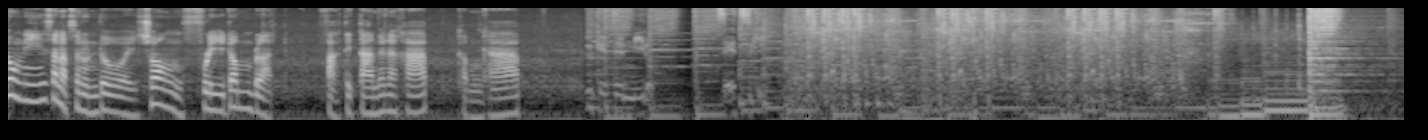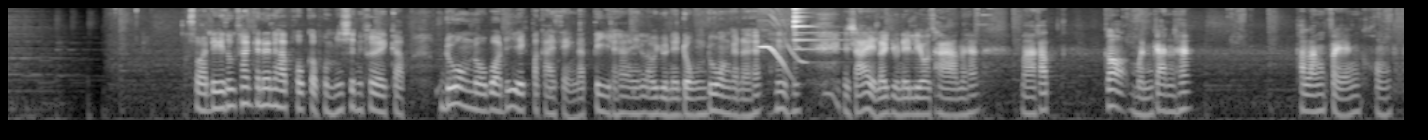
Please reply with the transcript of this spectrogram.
ช่วงนี้สนับสนุนโดยช่อง Freedom Blood ฝากติดตามด้วยนะครับ ขอบคุณครับสวัสดีทุกท่านกันด้วยนะครับ พบกับผมมิเช่นเคยกับด้วง Nobody X ประกายแสงนัตตี้นะฮะ เราอยู่ในดงด้วงกันนะฮะใช่ เราอยู่ในเรียวไทม์นะฮะ มาครับ ก็เหมือนกันฮะ พลังแฝงของผ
